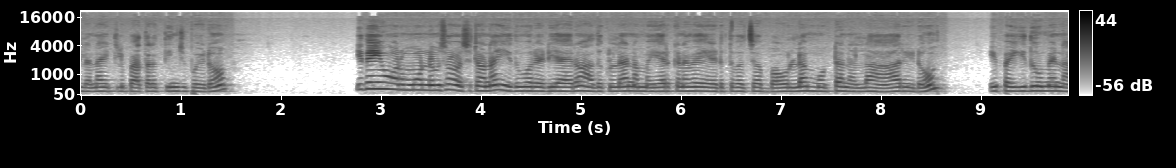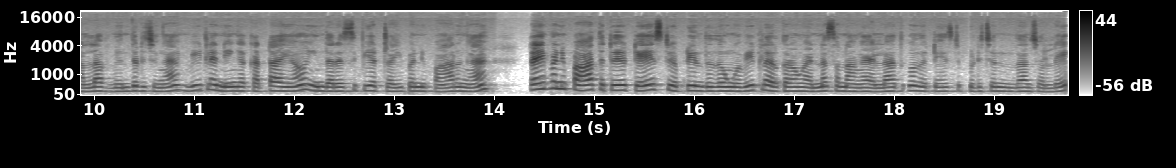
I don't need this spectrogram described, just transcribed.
இல்லைன்னா இட்லி பாத்திரம் தீஞ்சு போயிடும். இதையும் ஒரு மூணு நிமிஷம் வச்சிட்டோன்னா இதுவும் ரெடி ஆயிரும். அதுக்குள்ளே நம்ம ஏற்கனவே எடுத்து வச்ச பவுலில் முட்டை நல்லா ஆறிடும். இப்போ இதுவுமே நல்லா வெந்துடுச்சுங்க. வீட்டில் நீங்கள் கட்டாயம் இந்த ரெசிப்பியை ட்ரை பண்ணி பாருங்கள் ட்ரை பண்ணி பார்த்துட்டு டேஸ்ட் எப்படி இருந்தது? உங்கள் வீட்டில் இருக்கிறவங்க என்ன சொன்னாங்க? எல்லாத்துக்கும் இந்த டேஸ்ட்டு பிடிச்சிருந்ததான்னு சொல்லி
